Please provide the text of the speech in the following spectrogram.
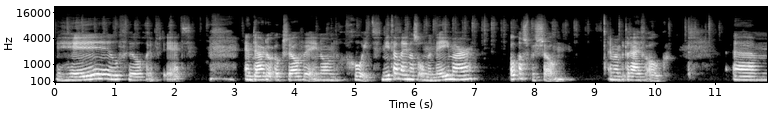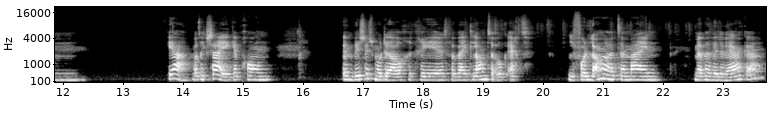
Heel veel geïnvesteerd. En daardoor ook zelf weer enorm gegroeid. Niet alleen als ondernemer, ook als persoon. En mijn bedrijf ook. Um, ja, wat ik zei, ik heb gewoon een businessmodel gecreëerd waarbij klanten ook echt voor langere termijn met me willen werken.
